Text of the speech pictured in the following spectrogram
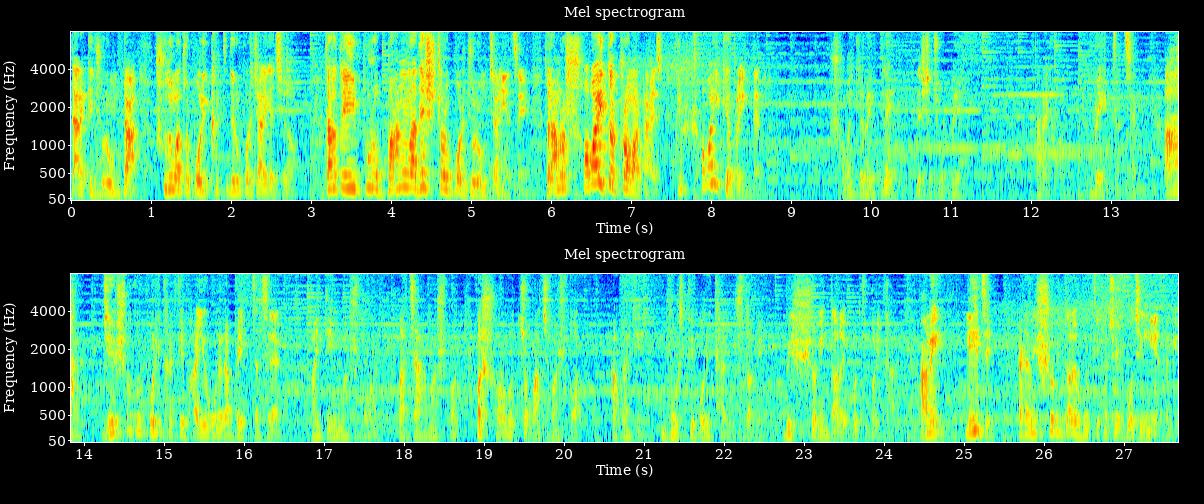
তারা কি জুলুমটা শুধুমাত্র পরীক্ষার্থীদের উপরে চালিয়েছিল? তারা তো এই পুরো বাংলাদেশটার উপর জুলুম চালিয়েছে। তাহলে আমরা সবাই তো ট্রমাটাইজ সবাইকে ব্রেক দেন সবাইকে ব্রেক দিলে দেশটা চলবে। তারা এখন ব্রেক চাচ্ছেন। আর যে সকল পরীক্ষার্থী ভাই ও বোনেরা ব্রেক চাচ্ছিলেন ভাই তিন মাস পর, বা চার মাস পর, বা সর্বোচ্চ পাঁচ মাস পর আপনাকে ভর্তি পরীক্ষায় বসতে হবে, বিশ্ববিদ্যালয়ে ভর্তি পরীক্ষা। আমি নিজে একটা বিশ্ববিদ্যালয়ে ভর্তি কোচিং কোচিং নিয়ে থাকি।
